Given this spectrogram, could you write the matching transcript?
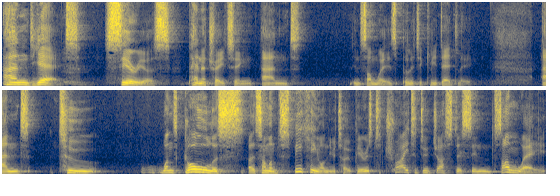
and yet serious, penetrating, and in some ways politically deadly. And to one's goal as, as someone speaking on utopia is to try to do justice in some way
